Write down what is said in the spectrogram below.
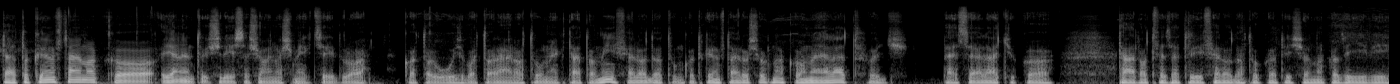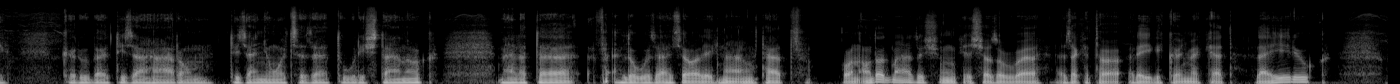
Tehát a könyvtárnak a jelentős része sajnos még cédula katalógusba található meg. Tehát a mi feladatunk könyvtárosoknak amellett, hogy persze ellátjuk a táratvezetői feladatokat is annak az évi körülbelül 13-18 ezer turistának, mellette feldolgozás zajlik nálunk, tehát van adatbázisunk, és azokba ezeket a régi könyveket leírjuk,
